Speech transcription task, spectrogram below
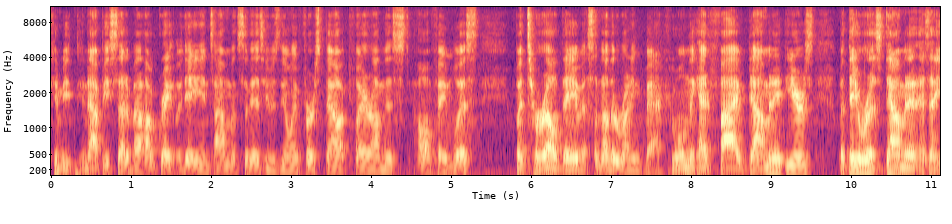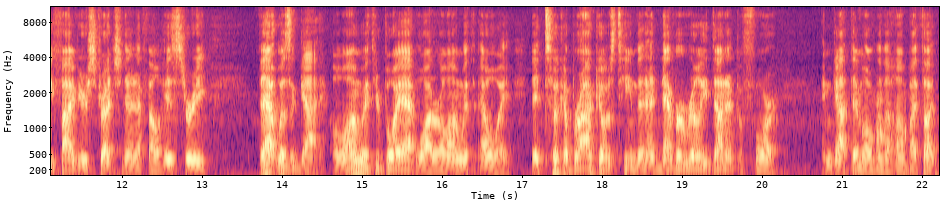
can be cannot be said about how great LaDainian Tomlinson is. He was the only first ballot player on this Hall of Fame list. But Terrell Davis, another running back who only had five dominant years, but they were as dominant as any five-year stretch in NFL history. That was a guy, along with your boy Atwater, along with Elway, that took a Broncos team that had never really done it before and got them over the hump. I thought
